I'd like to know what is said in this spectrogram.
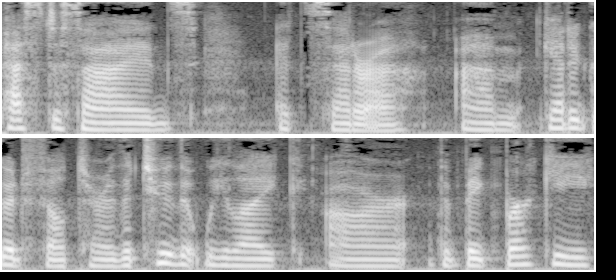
pesticides, etc. Um, get a good filter. The two that we like are the Big Berkey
